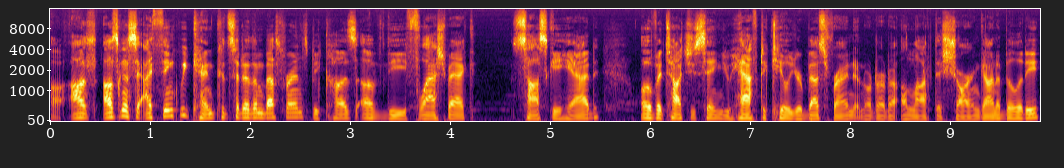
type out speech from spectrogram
uh, I was I was gonna say I think we can consider them best friends because of the flashback Sasuke had of Itachi saying you have to kill your best friend in order to unlock the Sharingan ability.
